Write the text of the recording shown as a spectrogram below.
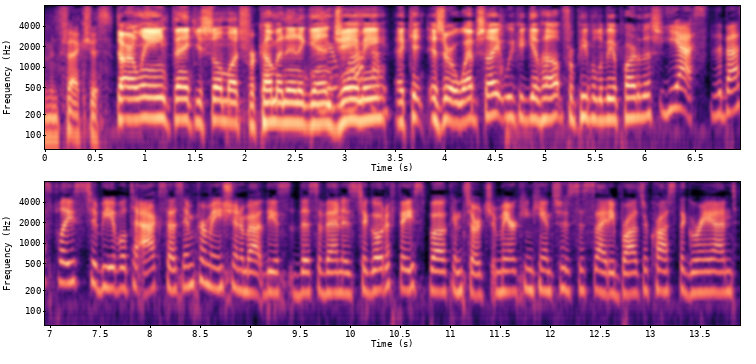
I'm infectious. Darlene, thank you so much for coming in again. You're Jamie, welcome. uh, can- is there a website we could give out for people to be a part of this? Yes, the best place to be able to access information about this this event is to go to Facebook and search American Cancer Society Bras Across the Grand,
